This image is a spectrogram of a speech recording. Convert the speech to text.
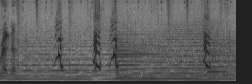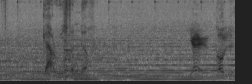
Ragnar. Yeah, comme this.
